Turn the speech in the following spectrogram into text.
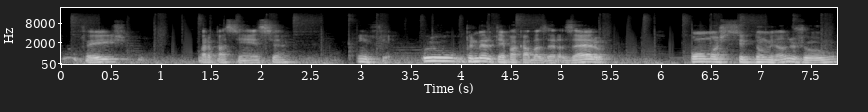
não fez. Agora paciência. Enfim. O primeiro tempo acaba 0 a 0 com o Manchester City dominando o jogo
